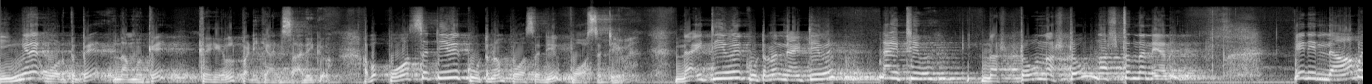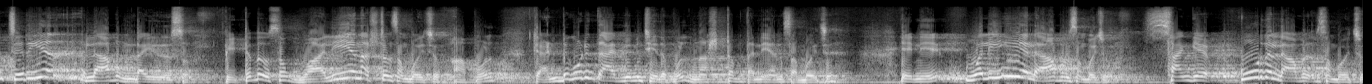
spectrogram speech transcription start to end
ഇങ്ങനെ ഓർത്തിട്ട് നമുക്ക് ക്രിയകൾ പഠിക്കാൻ സാധിക്കും. അപ്പോൾ പോസിറ്റീവ് കൂട്ടണം പോസിറ്റീവ് പോസിറ്റീവ് നെഗറ്റീവ് കൂട്ടണം നെഗറ്റീവ് നെഗറ്റീവ് നഷ്ടവും നഷ്ടവും നഷ്ടം തന്നെയാണ്. ഇനി ലാഭം ചെറിയ ലാഭം ഉണ്ടായി ദിവസം. പിറ്റേ ദിവസം വലിയ നഷ്ടം സംഭവിച്ചു. അപ്പോൾ രണ്ടും കൂടി താരതമ്യം ചെയ്തപ്പോൾ നഷ്ടം തന്നെയാണ് സംഭവിച്ചത്. ഇനി വലിയ ലാഭം സംഭവിച്ചു. സംഖ്യ കൂടുതൽ ലാഭം സംഭവിച്ചു.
